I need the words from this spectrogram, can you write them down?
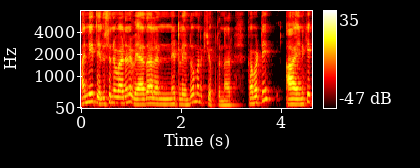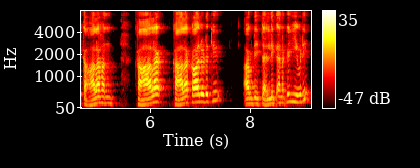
అన్నీ తెలిసిన వాడని వేదాలన్నిట్లేందో మనకు చెప్తున్నారు. కాబట్టి ఆయనకి కాలహం కాల కాలకాలుడికి ఆవిడ తల్లి కనుక ఈవిడి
